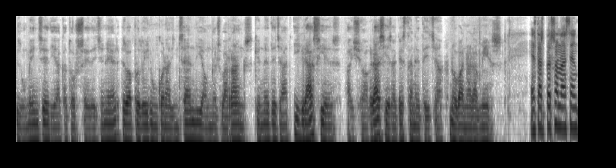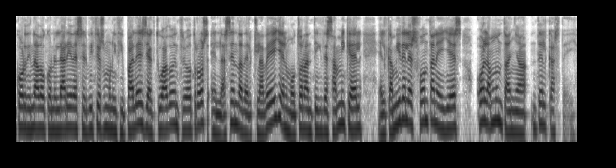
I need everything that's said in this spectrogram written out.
diumenge, dia 14 de gener, es va produir un conat d'incendi a un dels barrancs que hem netejat i gràcies a això, gràcies a aquesta neteja, no va anar a més. Estas personas se han coordinado con el área de servicios municipales y actuado, entre otros, en la senda del Clavell, el motor antic de San Miquel, el camí de les Fontanelles o la montaña del Castell.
